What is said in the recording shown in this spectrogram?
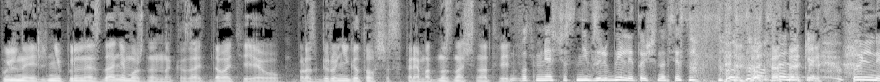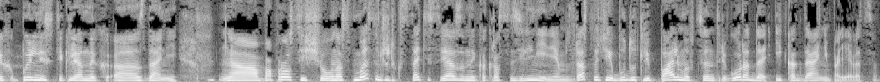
пыльное или не пыльное здание можно наказать. Давайте я его разберу. Не готов сейчас прям однозначно ответить. Вот меня сейчас не взлюбили точно все собственники пыльных, пыльных стеклянных а, зданий. А, вопрос еще у нас в мессенджере, кстати, связанный как раз с озеленением. Здравствуйте, будут будут ли пальмы в центре города и когда они появятся?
